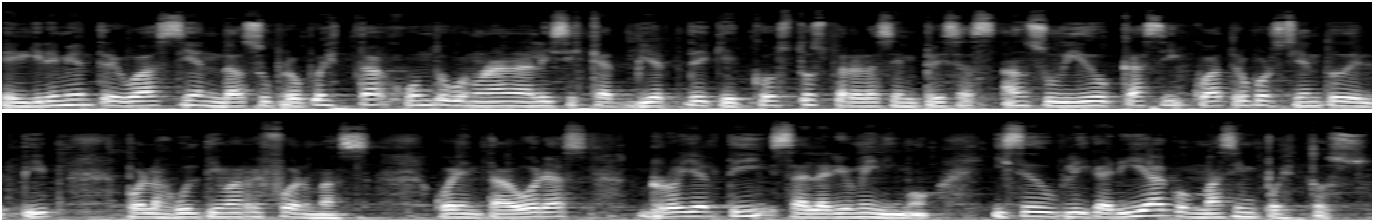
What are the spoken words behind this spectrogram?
El gremio entregó a Hacienda su propuesta junto con un análisis que advierte que costos para las empresas han subido casi 4% del PIB por las últimas reformas, 40 horas, royalty, salario mínimo, y se duplicaría con más impuestos.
